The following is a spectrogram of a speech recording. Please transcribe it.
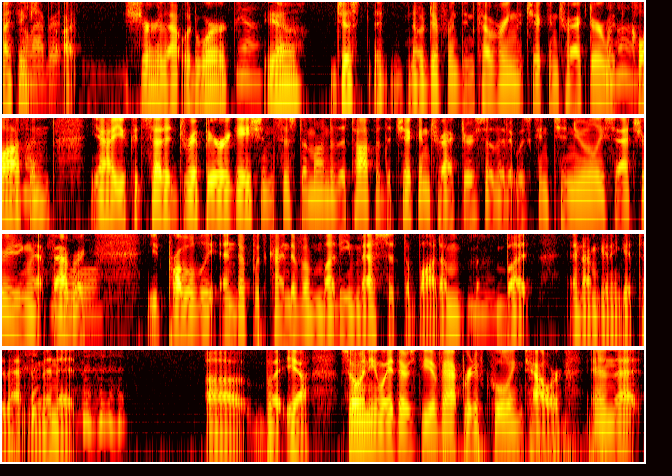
i think elaborate. I, sure that would work Yeah. yeah just it, no different than covering the chicken tractor with Uh-huh, cloth uh-huh. and yeah you could set a drip irrigation system onto the top of the chicken tractor so that it was continually saturating that fabric Cool. you'd probably end up with kind of a muddy mess at the bottom Mhm. but and i'm going to get to that in a minute uh, but yeah. So anyway there's the evaporative cooling tower and that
